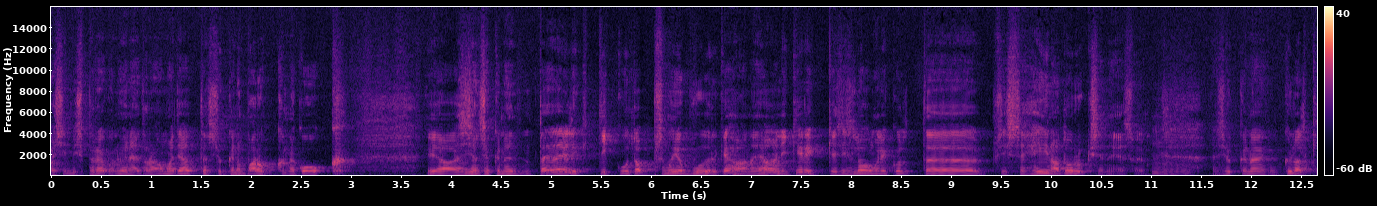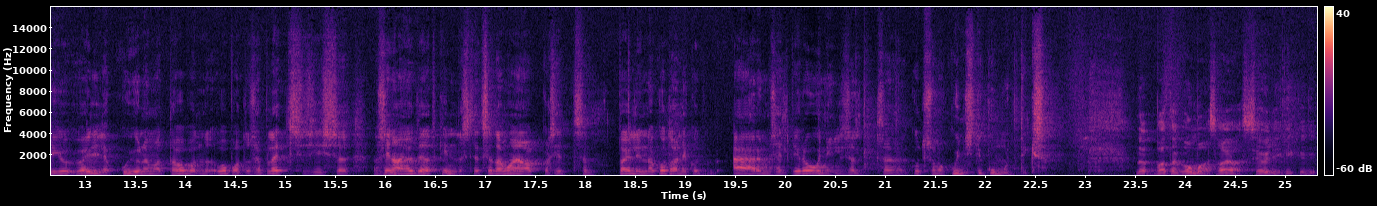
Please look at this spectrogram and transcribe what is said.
asi, mis praegu on Vene Draamateater, niisugune barokne kook ja siis on niisugune täielik tikutops, mõjub võõrkehana Jaani kirik ja siis loomulikult äh, siis see heinaturg siin ees või mm -hmm. niisugune küllaltki välja kujunemata vabad, Vabaduse plats ja siis no sina ju tead kindlasti, et seda maja hakkasid Tallinna kodanikud äärmiselt irooniliselt kutsuma kunstikummutiks no vaata, aga omas ajas see oligi ikkagi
